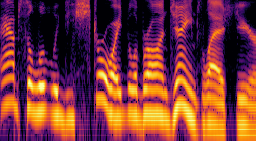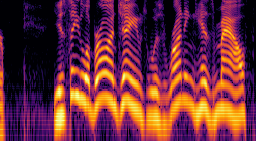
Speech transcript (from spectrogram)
absolutely destroyed LeBron James last year. You see, LeBron James was running his mouth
